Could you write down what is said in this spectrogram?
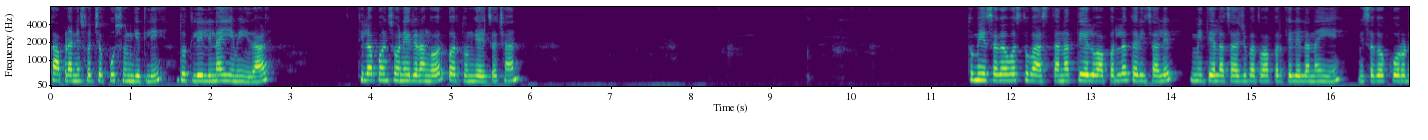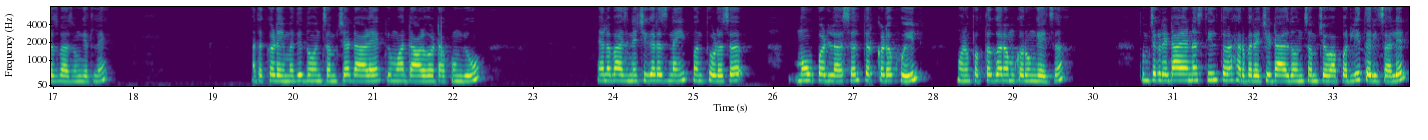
कापडाने स्वच्छ पुसून घेतली. धुतलेली नाही आहे मी ही डाळ. तिला पण सोनेरी रंगावर परतून घ्यायचं छान. तुम्ही हे सगळं वस्तू भाजताना तेल वापरलं तरी चालेल. मी तेलाचा अजिबात वापर केलेला नाही आहे मी सगळं कोरडंच भाजून घेतलं आहे आता कढईमध्ये दोन चमच्या डाळ्या किंवा डाळवं टाकून घेऊ. याला भाजण्याची गरज नाही पण थोडंसं मऊ पडलं असेल तर कडक होईल. म्हणून फक्त गरम करून घ्यायचं. तुमच्याकडे डाळ्या नसतील तर हरभऱ्याची डाळ दोन चमचे वापरली तरी चालेल.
